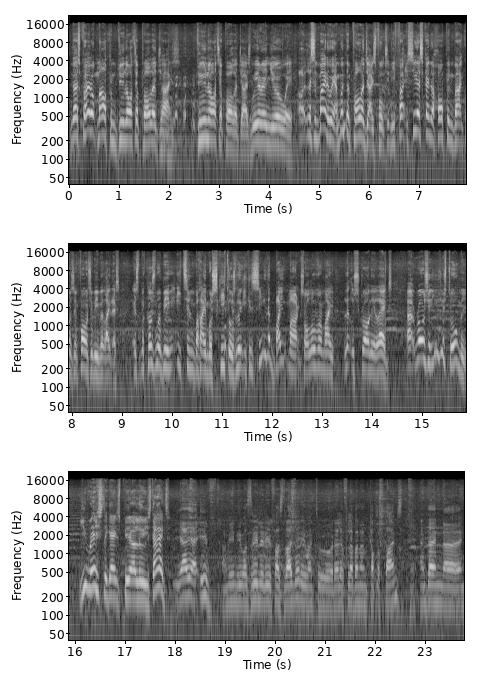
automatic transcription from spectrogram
no, it's quite up. Malcolm, do not apologise. do not apologise. We're in your way. Uh, listen, by the way, I'm going to apologise, folks. If you, see us kind of hopping backwards and forwards a wee bit like this, it's because we're being eaten by mosquitoes. Look, you can see the bite marks all over my little scrawny legs. Uh, Roger, you just told me you raced against Pierre Louis' dad. Yeah, yeah, Yves. I mean, he was really, really fast driver. He went to Rally of Lebanon a couple of times, and then. Uh,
